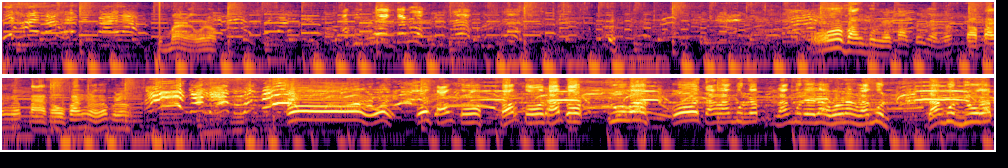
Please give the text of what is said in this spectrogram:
ที่ให้นะแค่นี้ไปละอุ้มมากแล้วเนาะเอาคุณเลิกกันลูกเลิกโอ้ฟังบุญกับข้าวขึ้นกันครับตาฟังแล้วปลาเขาฟังแล้วครับพี่น้องโอ้ยโอ้ยโอ้ยสองตัวสองตัวสามตัวอยู่มาโอ้ยต่างหลังบุญครับหลังบุญได้แล้วพี่น้องหลังบุญหลังบุญอยู่ครับ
